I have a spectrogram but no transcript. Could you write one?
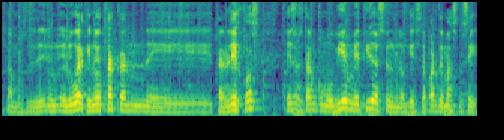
Digamos, en un lugar que no está tan eh, tan lejos, ellos están como bien metidos en lo que es la parte más, no sé,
